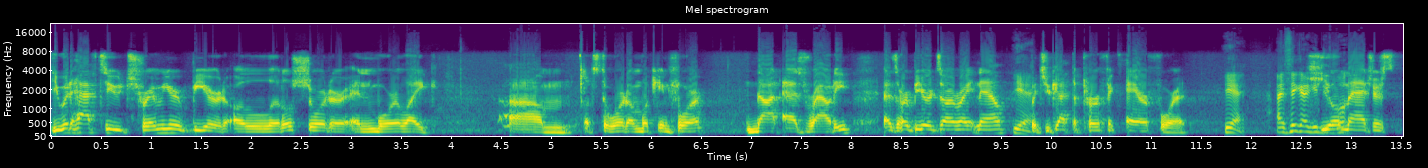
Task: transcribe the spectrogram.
You would have to trim your beard a little shorter and more like, um, what's the word I'm looking for? Not as rowdy as our beards are right now. Yeah. But you got the perfect air for it. Yeah, I think I could. Heel do managers.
